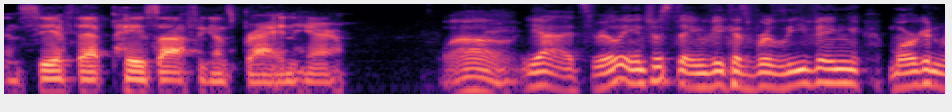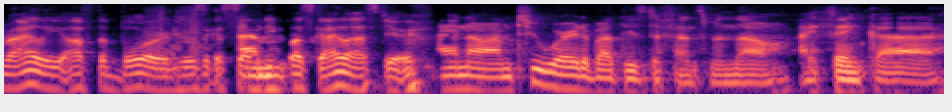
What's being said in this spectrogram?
and see if that pays off against Brian here. Wow. Yeah, it's really interesting because we're leaving Morgan Rielly off the board, who was like a 70 Um, plus guy last year. I know I'm too worried about these defensemen, though. I think uh,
